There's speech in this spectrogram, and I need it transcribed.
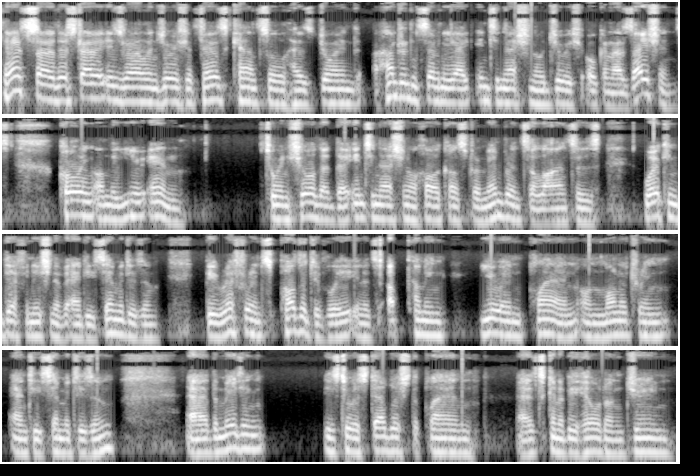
Yes, so the Australia, Israel and Jewish Affairs Council has joined 178 international Jewish organizations calling on the UN to ensure that the International Holocaust Remembrance Alliance's working definition of anti Semitism be referenced positively in its upcoming UN plan on monitoring anti Semitism. Uh, the meeting is to establish the plan. Uh, it's going to be held on June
